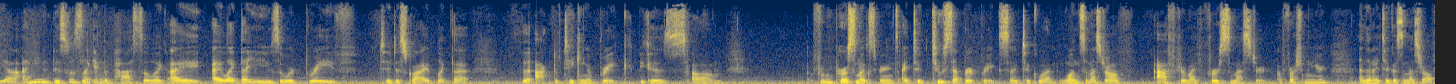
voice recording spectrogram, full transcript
Yeah, I mean, this was like in the past, so like I I like that you use the word brave to describe like that the act of taking a break because um, from personal experience, I took two separate breaks. I took one one semester off after my first semester of freshman year, and then I took a semester off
